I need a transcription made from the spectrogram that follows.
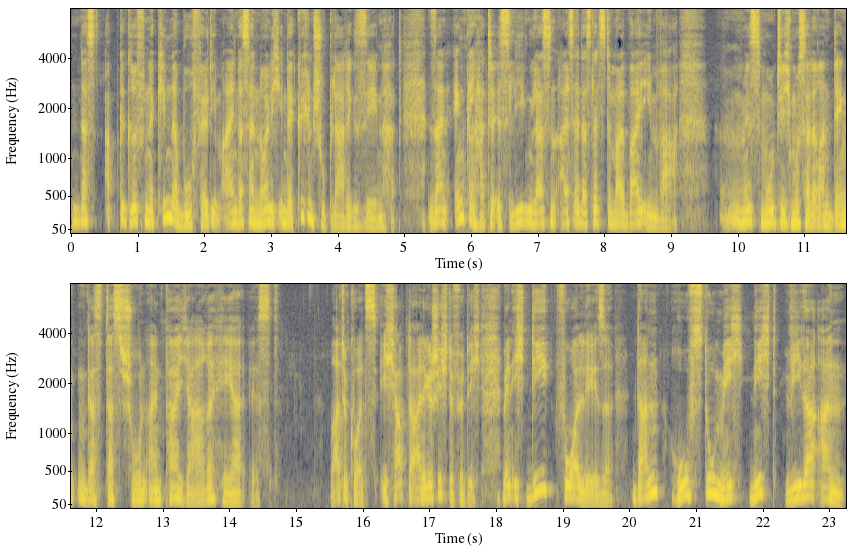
Das abgegriffene Kinderbuch fällt ihm ein, das er neulich in der Küchenschublade gesehen hat. Sein Enkel hatte es liegen lassen, als er das letzte Mal bei ihm war. Missmutig muss er daran denken, dass das schon ein paar Jahre her ist. Warte kurz, ich habe da eine Geschichte für dich. Wenn ich die vorlese, dann rufst du mich nicht wieder an.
